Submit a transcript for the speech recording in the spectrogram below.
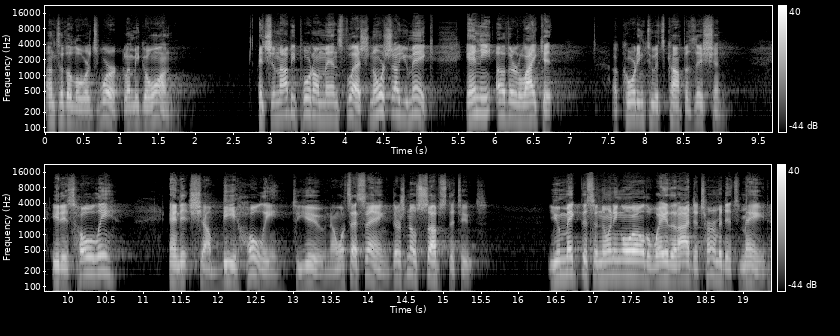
unto the Lord's work. Let me go on. It shall not be poured on man's flesh, nor shall you make any other like it according to its composition. It is holy, and it shall be holy to you. Now, what's that saying? There's no substitutes. You make this anointing oil the way that I determined it's made.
